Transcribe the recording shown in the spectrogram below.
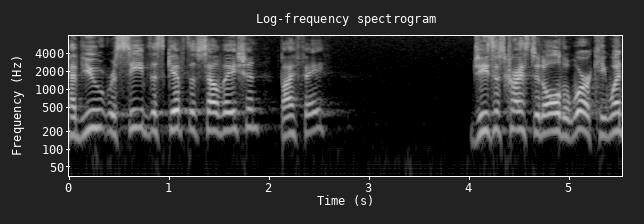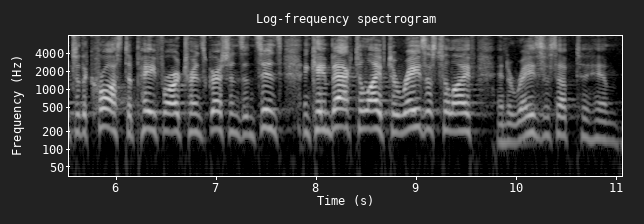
Have you received this gift of salvation by faith? Jesus Christ did all the work. He went to the cross to pay for our transgressions and sins and came back to life to raise us to life and to raise us up to Him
